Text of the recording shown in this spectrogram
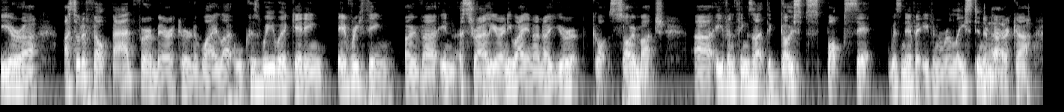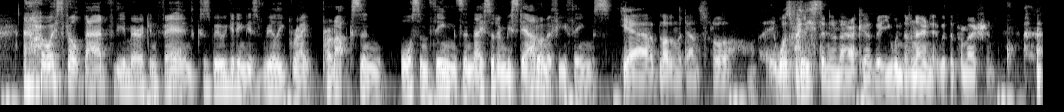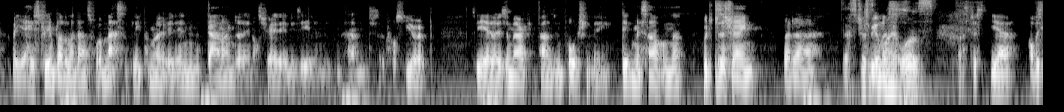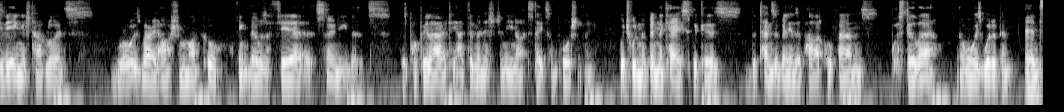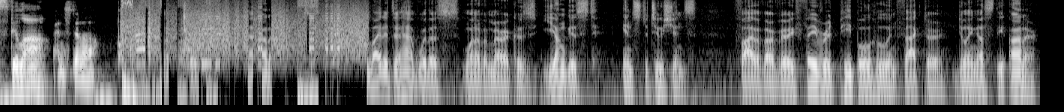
era, I sort of felt bad for America in a way, like, well, because we were getting everything over in Australia anyway, and I know Europe got so much. Uh, even things like the Ghosts box set was never even released in America. No. And I always felt bad for the American fans because we were getting these really great products and awesome things, and they sort of missed out on a few things. Yeah, Blood on the Dance Floor. It was released in America, but you wouldn't have known it with the promotion. but yeah, History and Blood on the Dance Floor were massively promoted in Down Under, in Australia, New Zealand, and across Europe. So yeah, those American fans, unfortunately, did miss out on that, which is a shame. But uh, that's just the honest, way it was. That's just yeah. Obviously, the English tabloids were always very harsh on Michael. I think there was a fear at Sony that his popularity had diminished in the United States, unfortunately, which wouldn't have been the case because the tens of millions of hardcore fans were still there and always would have been. And still are. And still are. Delighted to have with us one of America's youngest institutions. Five of our very favorite people who, in fact, are doing us the honor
